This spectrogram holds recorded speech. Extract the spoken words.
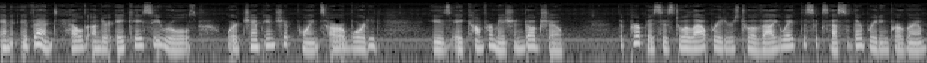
An event held under AKC rules where championship points are awarded is a conformation dog show. The purpose is to allow breeders to evaluate the success of their breeding program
